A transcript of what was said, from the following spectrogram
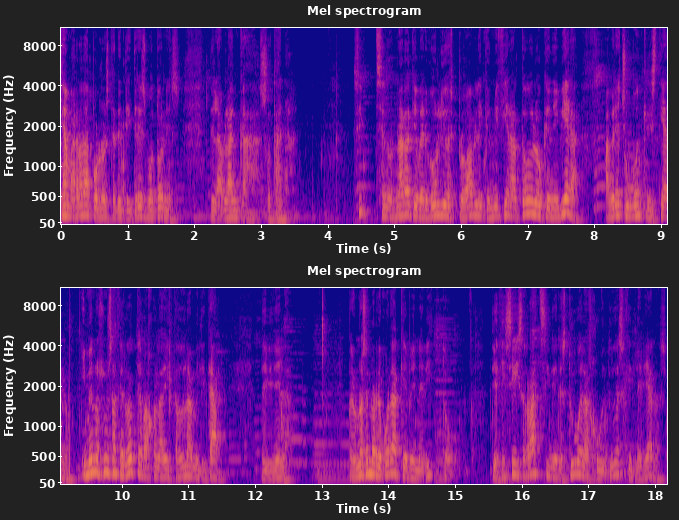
y amarrada por los 33 botones de la blanca sotana. Sí, se nos narra que Bergoglio es probable que no hiciera todo lo que debiera haber hecho un buen cristiano, y menos un sacerdote bajo la dictadura militar de Videla. Pero no se nos recuerda que Benedicto XVI Ratzinger estuvo en las juventudes hitlerianas,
